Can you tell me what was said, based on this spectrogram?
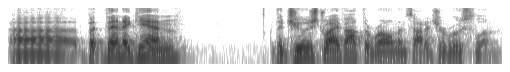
Uh, but then again, the Jews drive out the Romans out of Jerusalem.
